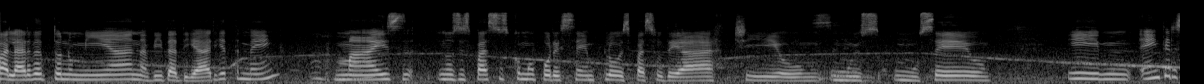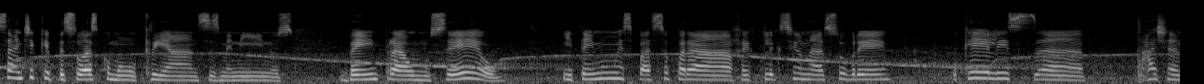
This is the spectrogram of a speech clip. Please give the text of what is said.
falar de autonomia na vida diária também, uhum. mas nos espaços como, por exemplo, o espaço de arte ou um museu. E é interessante que pessoas como crianças, meninos, vêm para o museu e tem um espaço para reflexionar sobre o que eles uh, acham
